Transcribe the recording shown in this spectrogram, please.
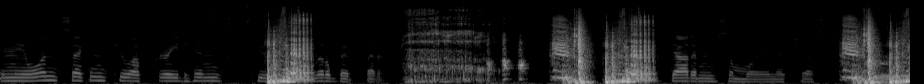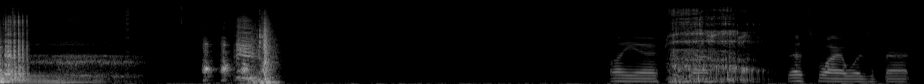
Give me one second to upgrade him to a little bit better. Got him somewhere in a chest. Oh yeah, I forgot. That's why I was a bat.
